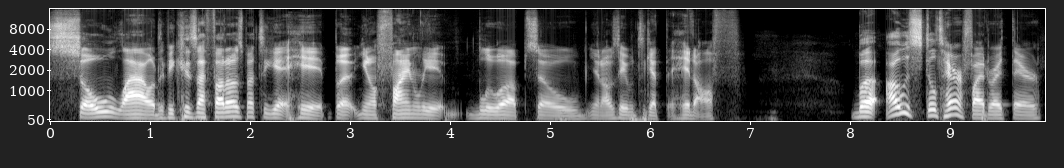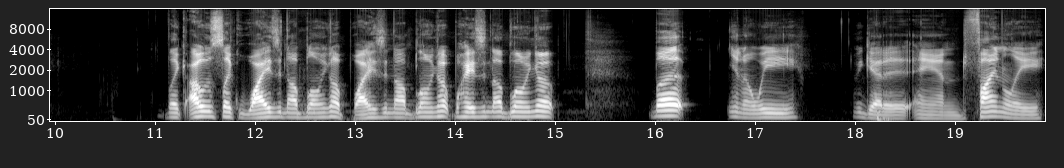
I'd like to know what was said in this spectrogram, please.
so loud because I thought I was about to get hit, but you know, finally it blew up, so you know, I was able to get the hit off. But I was still terrified right there. Like I was like, why is it not blowing up? Why is it not blowing up? Why is it not blowing up? But, you know, we we get it, and finally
